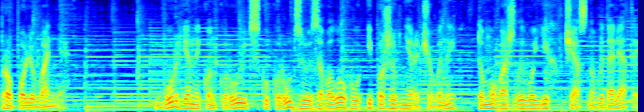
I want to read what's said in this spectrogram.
Прополювання. Бур'яни конкурують з кукурудзою за вологу і поживні речовини, тому важливо їх вчасно видаляти.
